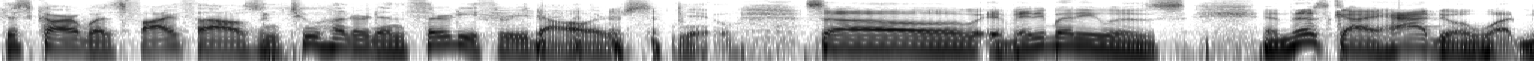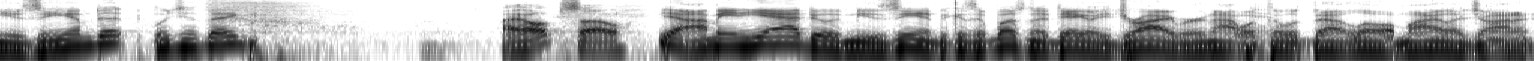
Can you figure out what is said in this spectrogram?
this car was $5,233 new. So if anybody was, and this guy had to have what museumed it? Would you think? I hope so. Yeah, I mean he had to have museum because it wasn't a daily driver, not with the, that low a mileage on it.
